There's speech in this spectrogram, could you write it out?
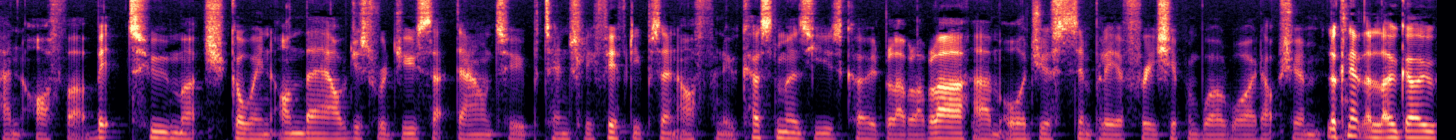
an offer, a bit too much going on there. I'll just reduce that down to potentially 50% off for new customers, use code blah blah blah, um, or just simply a free shipping worldwide option. Looking at the logo,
